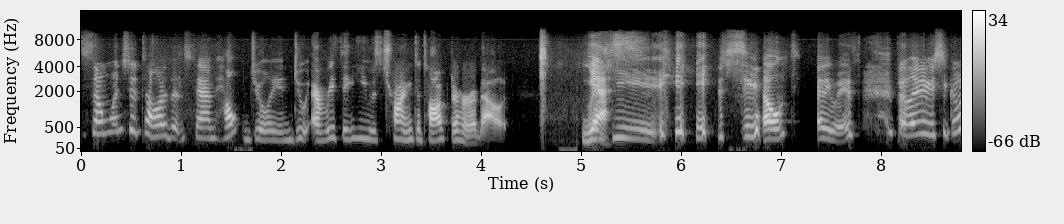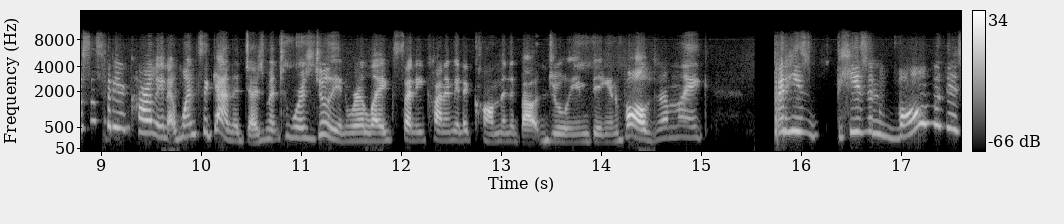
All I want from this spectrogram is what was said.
someone should tell her that Sam helped Julian do everything he was trying to talk to her about. Like, Yes. he, she helped. Anyways, but anyway, she goes to Sonny and Carly, and once again, a judgment towards Julian, where like Sonny kind of made a comment about Julian being involved, and I'm like, but he's he's involved with his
